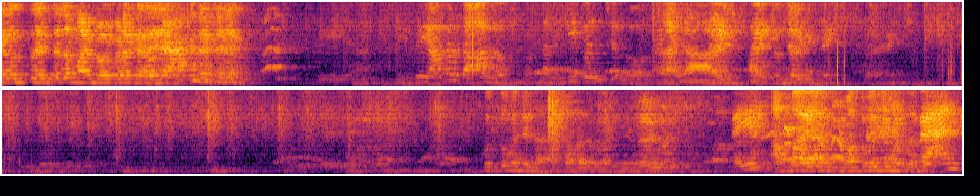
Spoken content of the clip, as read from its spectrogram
ಕೆಲವೊಂದು ಪ್ಲೇಸ್ ಎಲ್ಲ ಮಾಡಿ ನೋಡ್ಬೇಡ ಹೌದಾ ಇದು ಯಾವ್ದೋ ಡಾಲ್ ಒಟ್ನಲ್ಲಿ ಕೀ ಬಂಚ್ ಆಯ್ತು ಜೋಗಿ. ಕುತ್ಕೊಂಬಂದಿಲ್ಲ ಅಮ್ಮ ಯಾರು ಮೊಸರು ಬಜ್ಜಿ ಮಾಡ್ತಾರೆ ಬ್ಯಾಂಡ್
